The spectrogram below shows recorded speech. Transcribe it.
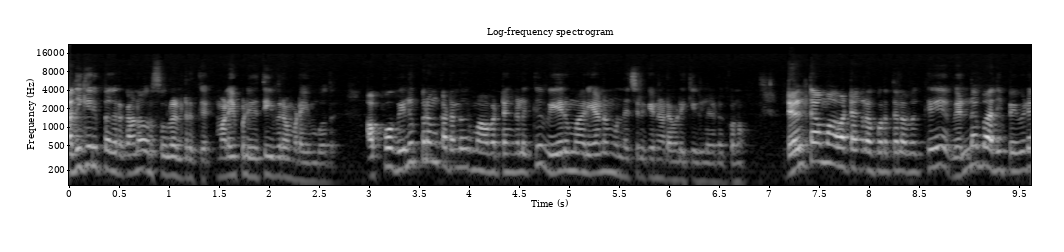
அதிகரிப்பதற்கான ஒரு சூழல் இருக்கு. மழைப்பொழிவு தீவிரமடையும் போது. அப்போ விழுப்புரம் கடலூர் மாவட்டங்களுக்கு வேறு மாதிரியான முன்னெச்சரிக்கை நடவடிக்கைகள் எடுக்கணும். டெல்டா மாவட்டங்களை பொறுத்தளவுக்கு வெள்ள பாதிப்பை விட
